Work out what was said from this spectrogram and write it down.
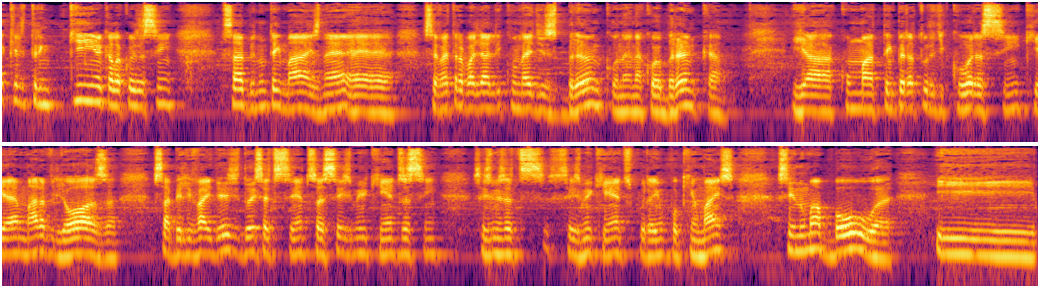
aquele trinquinho, aquela coisa assim, sabe? Não tem mais, né? É, você vai trabalhar ali com LEDs branco, né? Na cor branca, e a, com uma temperatura de cor assim que é maravilhosa, sabe? Ele vai desde 2.700 a 6.500 assim, 6.500 por aí um pouquinho mais, assim numa boa e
